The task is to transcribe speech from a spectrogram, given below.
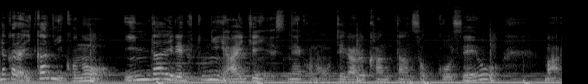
だからいかにこのインダイレクトに相手にですねこのお手軽簡単速攻性をま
